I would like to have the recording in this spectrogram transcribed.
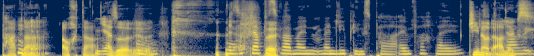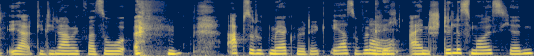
Partner auch da. Ja. Also äh, hm. Also ich glaube, das war mein, mein Lieblingspaar einfach, weil Gina und Dynamik, Alex. Ja, die Dynamik war so absolut merkwürdig. Er so wirklich oh. ein stilles Mäuschen.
